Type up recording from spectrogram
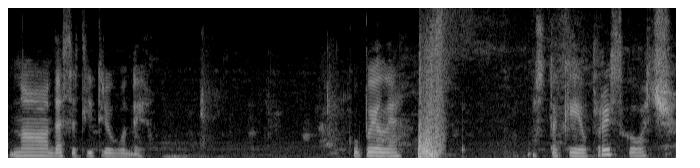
на 10 літрів води. Купили ось такий оприскувач.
